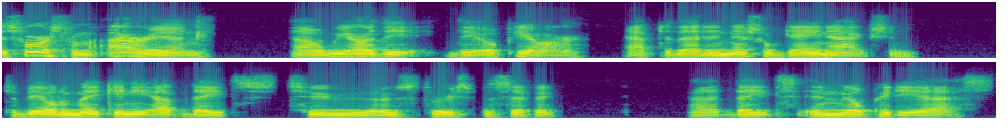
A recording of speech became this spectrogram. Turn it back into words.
As far as from our end, uh, we are the, the OPR after that initial gain action to be able to make any updates to those three specific uh, dates in MilPDS.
